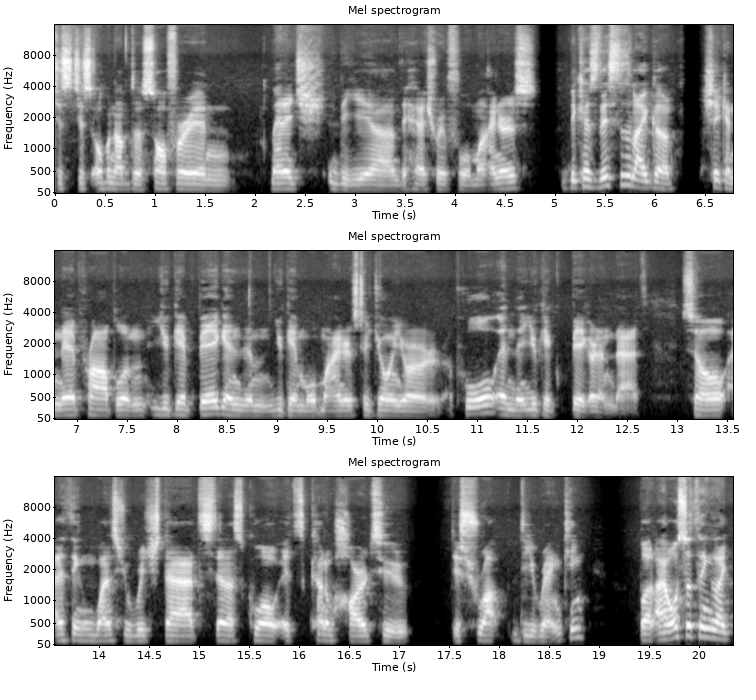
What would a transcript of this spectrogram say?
just just open up the software and manage the uh, the hash rate for miners because this is like a chicken egg problem. You get big and then you get more miners to join your pool, and then you get bigger than that. So I think once you reach that status quo, it's kind of hard to disrupt the ranking. But I also think like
